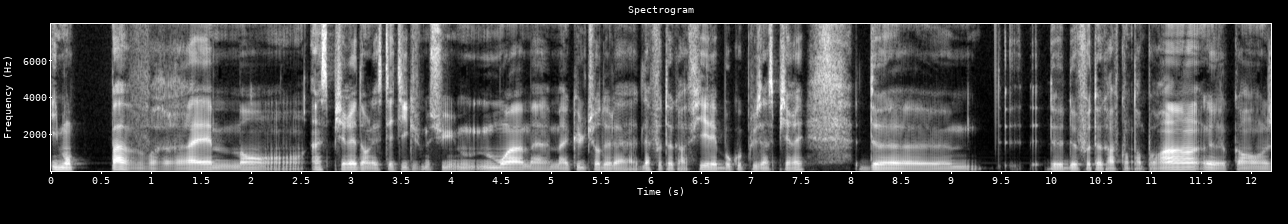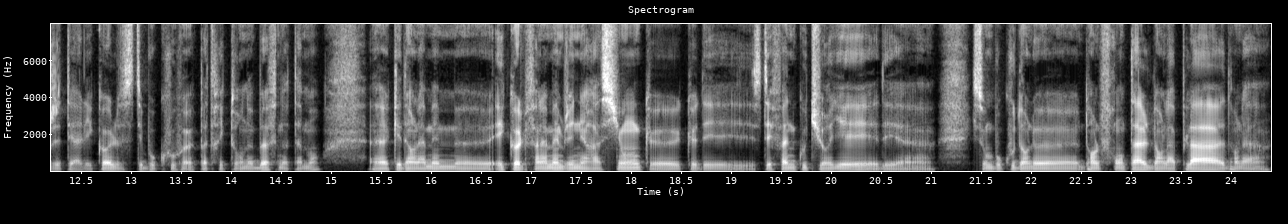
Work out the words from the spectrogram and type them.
Ils m'ont pas vraiment inspiré dans l'esthétique. Je me suis, moi, ma, ma culture de la, de la, photographie, elle est beaucoup plus inspirée de, de, photographes contemporains. Euh, quand j'étais à l'école, c'était beaucoup euh, Patrick Tournebeuf notamment, euh, qui est dans la même école, enfin la même génération que, que des Stéphane Couturier. Et ils sont beaucoup dans le, dans le frontal, dans la plat, dans la,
